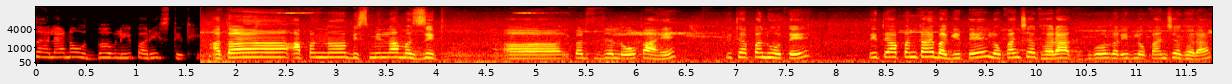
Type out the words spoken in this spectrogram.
झाल्यानं उद्भवली परिस्थिती. आता आपण बिस्मिल्ला मस्जिद अ, इकडचे जे लोक आहे तिथे आपण होते. तिथे आपण काय बघितले? लोकांच्या घरात गोरगरीब लोकांच्या घरात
